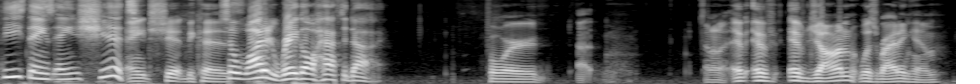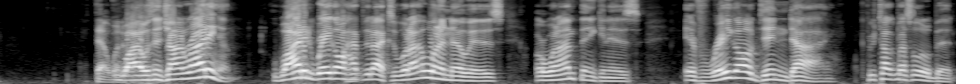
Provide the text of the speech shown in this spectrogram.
these things ain't shit. ain't shit. Because so why did Rhaegal have to die? For I, I don't know if if if Jon was riding him, that would Why wasn't Jon riding him? Why did Rhaegal have to die? Because what I want to know is, or what I'm thinking is, if Rhaegal didn't die, if we talked about this a little bit.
